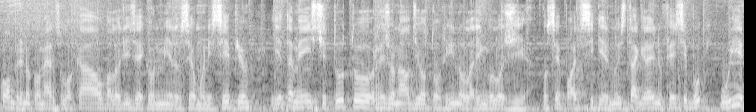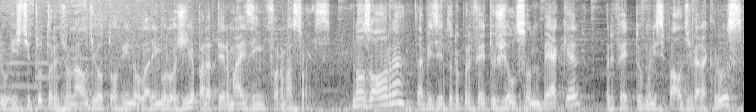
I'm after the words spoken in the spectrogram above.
compre no comércio local, valorize a economia do seu município e também Instituto Regional de Otorrinolaringologia. Você pode seguir no Instagram e no Facebook o IRO, Instituto Regional de Otorrinolaringologia, para ter mais informações. Nos honra a visita do prefeito Gilson Becker, prefeito municipal de Veracruz,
